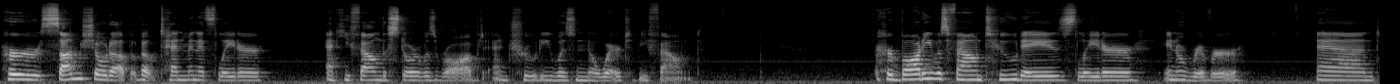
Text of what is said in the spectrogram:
Her son showed up about 10 minutes later and he found the store was robbed and Trudy was nowhere to be found. Her body was found two days later in a river, and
